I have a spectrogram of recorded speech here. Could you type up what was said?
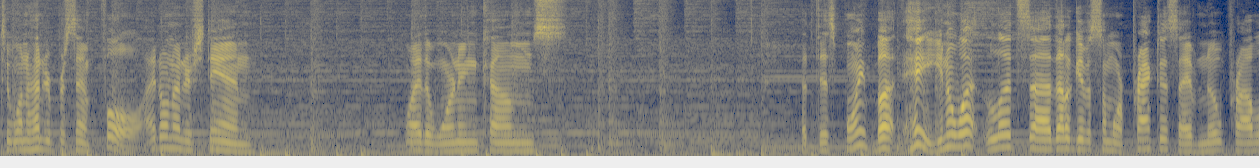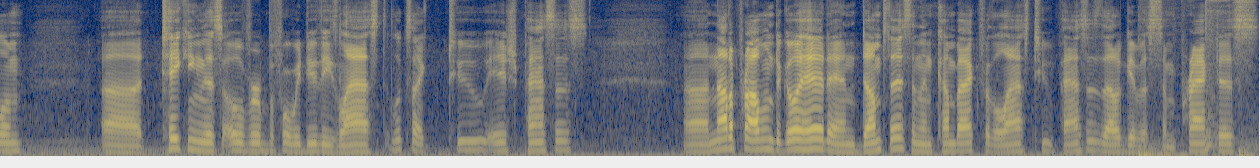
to 100% full. I don't understand why the warning comes at this point, but hey, you know what? Let's uh, that'll give us some more practice. I have no problem uh, taking this over before we do these last. It looks like two-ish passes. Uh, not a problem to go ahead and dump this and then come back for the last two passes. That'll give us some practice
